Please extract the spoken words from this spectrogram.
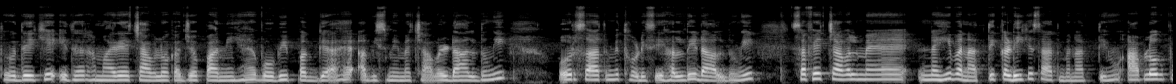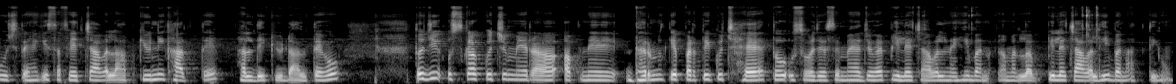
तो देखिए, इधर हमारे चावलों का जो पानी है, वो भी पक गया है। अब इसमें मैं चावल डाल दूँगी और साथ में थोड़ी सी हल्दी डाल दूँगी। सफ़ेद चावल मैं नहीं बनाती, कढ़ी के साथ बनाती हूँ। आप लोग पूछते हैं कि सफ़ेद चावल आप क्यों नहीं खाते? हल्दी क्यों डालते हो? तो जी, उसका कुछ मेरा अपने धर्म के प्रति कुछ है तो उस वजह से मैं जो है पीले चावल नहीं बन मतलब पीले चावल ही बनाती हूँ।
